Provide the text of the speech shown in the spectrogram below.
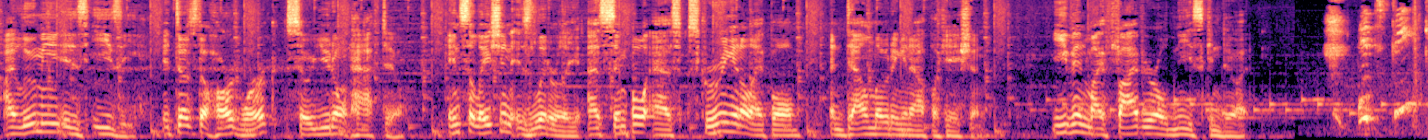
iLumi is easy. It does the hard work so you don't have to. Installation is literally as simple as screwing in a light bulb and downloading an application. Even my five-year-old niece can do it. It's pink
